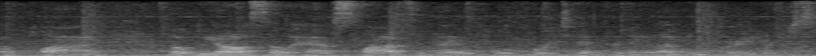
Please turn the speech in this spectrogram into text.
apply, but we also have slots available for 10th and 11th graders.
